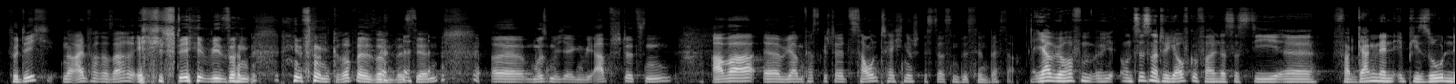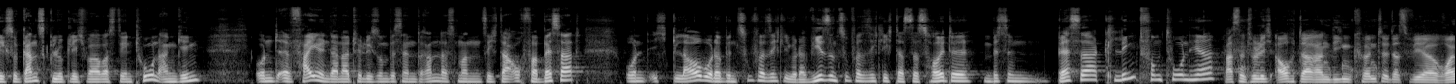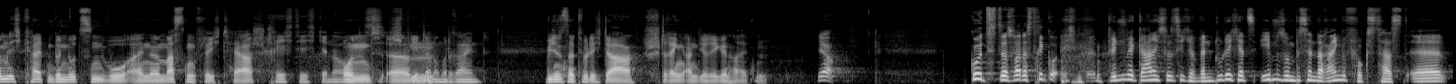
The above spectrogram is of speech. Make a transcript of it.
Für dich eine einfache Sache. Ich stehe wie so ein, wie so ein Krüppel so ein bisschen, äh, muss mich irgendwie abstützen. Aber äh, wir haben festgestellt, soundtechnisch ist das ein bisschen besser. Ja, wir hoffen, uns ist natürlich aufgefallen, dass es die äh, vergangenen Episoden nicht so ganz glücklich war, was den Ton anging. Und äh, feilen da natürlich so ein bisschen dran, dass man sich da auch verbessert. Und ich glaube oder bin zuversichtlich, oder wir sind zuversichtlich, dass das heute ein bisschen besser klingt vom Ton her. Was natürlich auch daran liegen könnte, dass wir Räumlichkeiten benutzen, wo eine Maskenpflicht herrscht. Richtig, genau. Und, das spielt ähm, da noch mit rein. Wir uns natürlich da streng an die Regeln halten. Ja. Gut, das war das Trikot. Ich bin mir gar nicht so sicher. Wenn du dich jetzt eben so ein bisschen da reingefuchst hast, äh,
